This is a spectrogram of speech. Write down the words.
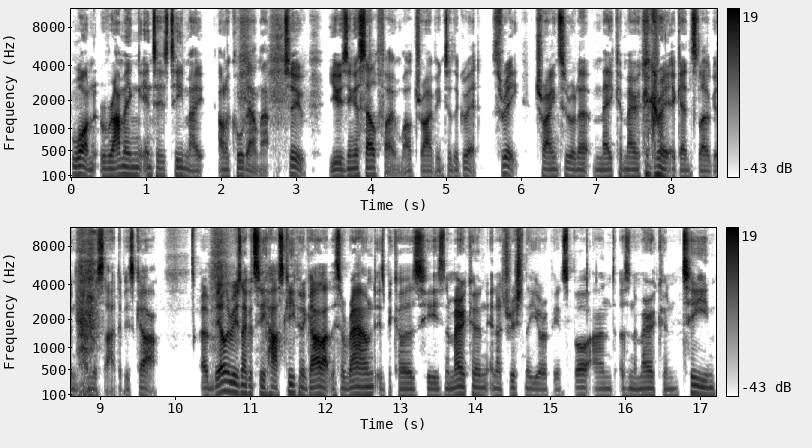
one ramming into his teammate on a cooldown lap, two using a cell phone while driving to the grid, three trying to run a "Make America Great Again" slogan on the side of his car. Um, the only reason I could see Haas keeping a guy like this around is because he's an American in a traditionally European sport, and as an American team,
